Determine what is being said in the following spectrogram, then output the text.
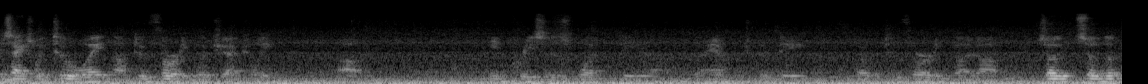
it's actually two oh eight, not two thirty, which actually, increases what the, uh, the amperage could be over two thirty, but, uh, so, so the,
